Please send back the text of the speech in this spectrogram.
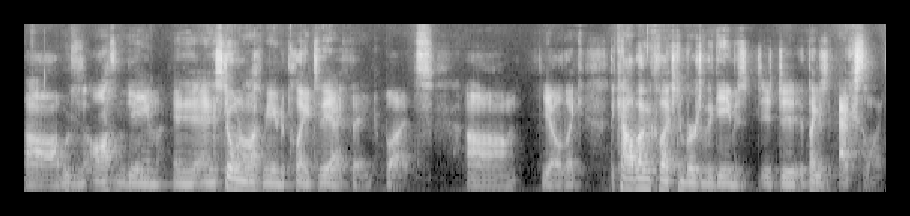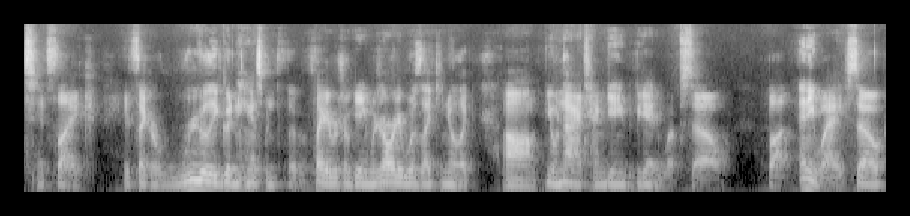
uh, which is an awesome game, and, and it's still an awesome game to play today, I think. But um, you know, like the Cowabunga Collection version of the game is, it, it, like, it's excellent. It's like it's like a really good enhancement to the play original game, which already was like you know like um, you know nine out of ten game to begin with. So, but anyway, so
